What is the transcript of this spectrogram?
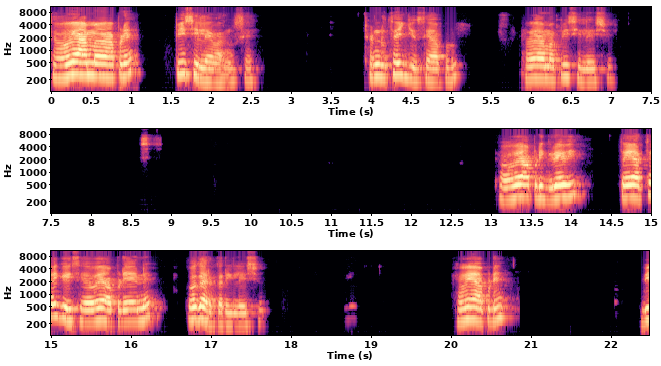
તો હવે આમાં આપણે પીસી લેવાનું છે. ઠંડુ થઈ ગયું છે આપણું. હવે આમાં પીસી લઈશું. હવે આપણી ગ્રેવી તૈયાર થઈ ગઈ છે. હવે આપણે એને વઘાર કરી લઈશું. હવે આપણે બે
